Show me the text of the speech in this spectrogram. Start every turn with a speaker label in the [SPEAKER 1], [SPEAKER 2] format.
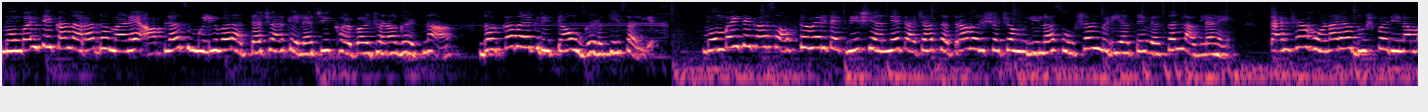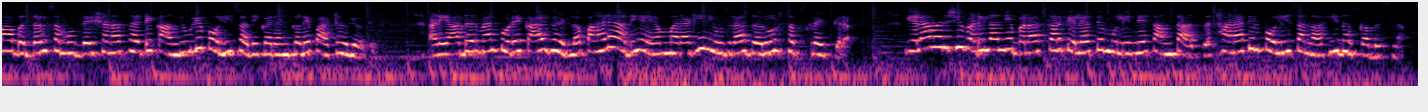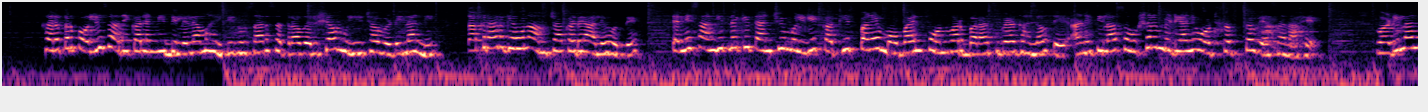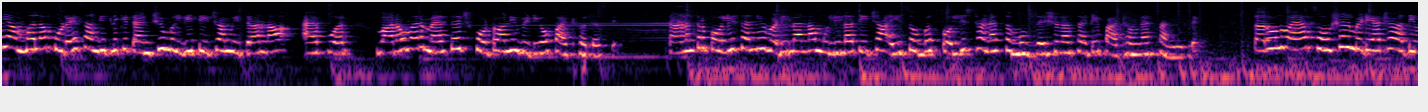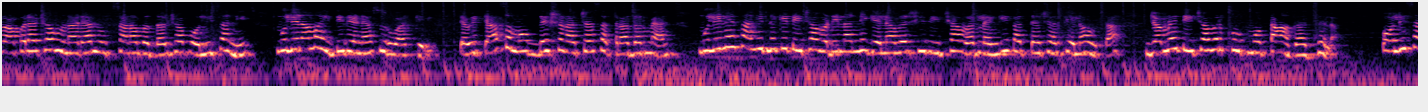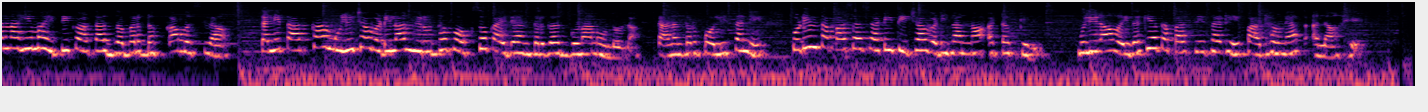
[SPEAKER 1] मुंबईत एका नराधमाने आपल्याच मुलीवर अत्याचार केल्याची खळबळजनक घटना धक्कादायकरित्या उघडकीस आली आहे. मुंबईत एका सॉफ्टवेअर टेक्निशियनने त्याच्या सतरा वर्षाच्या मुलीला सोशल मीडियाचे व्यसन लागल्याने त्यांच्या होणाऱ्या दुष्परिणामाबद्दल समुपदेशनासाठी कांदिवली पोलीस अधिकाऱ्यांकडे पाठवले होते. आणि या दरम्यान पुढे काय घडलं पाहण्याआधी एम मराठी न्यूजला जरूर सबस्क्राईब करा. गेल्या वर्षी वडिलांनी बलात्कार केल्याचे मुलींनी सांगताच ठाण्यातील पोलिसांना ही धक्का बसला. खरं तर पोलीस अधिकाऱ्यांनी दिलेल्या माहितीनुसार सतरा वर्षीय मुलीच्या वडिलांनी तक्रार घेऊन आमच्याकडे आले होते. त्यांनी सांगितले की त्यांची मुलगी कथितपणे मोबाईल फोनवर बराच वेळ घालवते आणि तिला सोशल मीडिया आणि व्हॉट्सअपचं व्यसन आहे. वडिलांनी आम्हाला पुढे सांगितले की त्यांची मुलगी तिच्या मित्रांना ॲपवर वारंवार मेसेज फोटो आणि व्हिडिओ पाठवत असते. त्यानंतर पोलिसांनी वडिलांना मुलीला तिच्या आईसोबत पोलीस ठाण्यात समुपदेशनासाठी पाठवण्यास सांगितले. तरुण वयात सोशल मीडियाच्या अतिवापराच्या होणाऱ्या नुकसानाबद्दलच्या पोलिसांनी मुलीला माहिती देण्यास सुरुवात केली. त्यावेळी त्या समुपदेशनाच्या सत्रादरम्यान मुलीने सांगितले की तिच्या वडिलांनी गेल्या वर्षी तिच्यावर लैंगिक अत्याचार केला होता ज्यामुळे तिच्यावर खूप मोठा आघात झाला. पोलिसांना ही माहिती कळताच जबर धक्का बसला. त्यांनी तात्काळ मुलीच्या वडिलांविरुद्ध पोक्सो कायद्याअंतर्गत गुन्हा नोंदवला. त्यानंतर पोलिसांनी पुढील तपासासाठी तिच्या वडिलांना अटक केली. मुलीला वैद्यकीय तपासणीसाठी पाठवण्यात आलं आहे.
